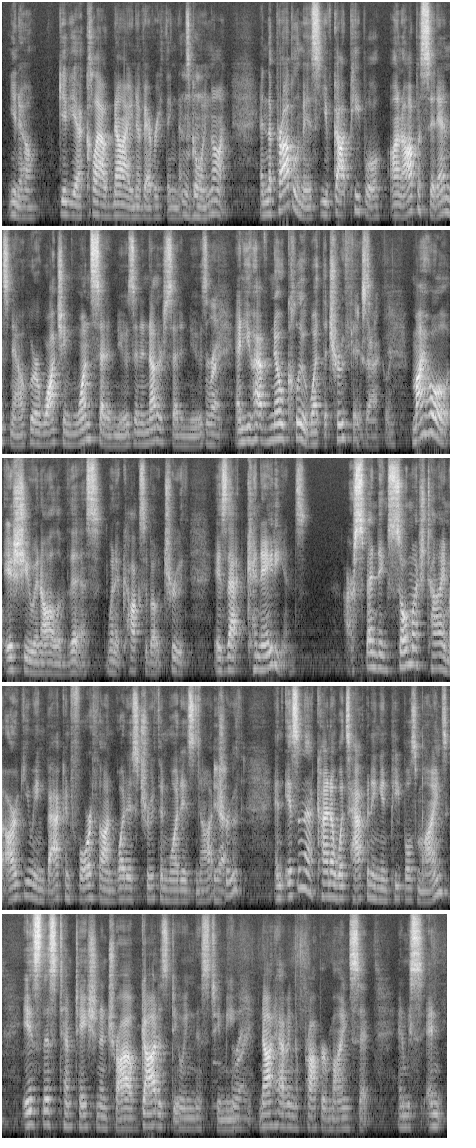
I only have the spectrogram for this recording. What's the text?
you know, give you a cloud nine of everything that's Mm-hmm. going on. And the problem is, you've got people on opposite ends now who are watching one set of news and another set of news, Right. and you have no clue what the truth is. Exactly. My whole issue in all of this, when it talks about truth, is that Canadians are spending so much time arguing back and forth on what is truth and what is not Yeah. truth. And isn't that kind of what's happening in people's minds? Is this temptation and trial? God is doing this to me. Right. Not having a proper mindset, and we and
